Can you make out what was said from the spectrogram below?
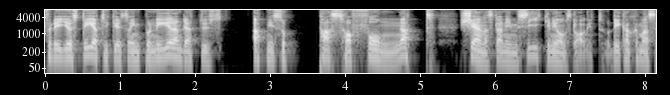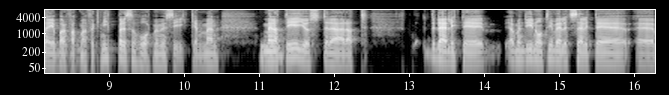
för det är just det jag tycker är så imponerande att, du, att ni så pass har fångat känslan i musiken i omslaget. Och det kanske man säger bara för att man förknippar det så hårt med musiken. Men, men Mm. att det är just det där att det där lite, ja men det är någonting väldigt så här lite eh,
